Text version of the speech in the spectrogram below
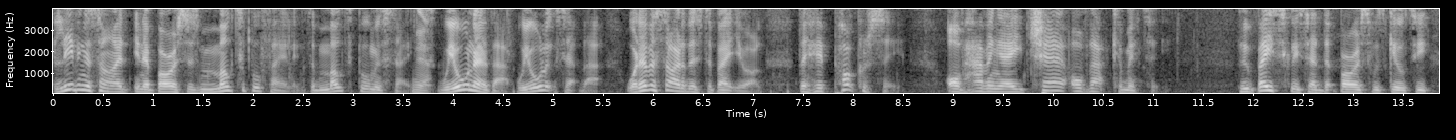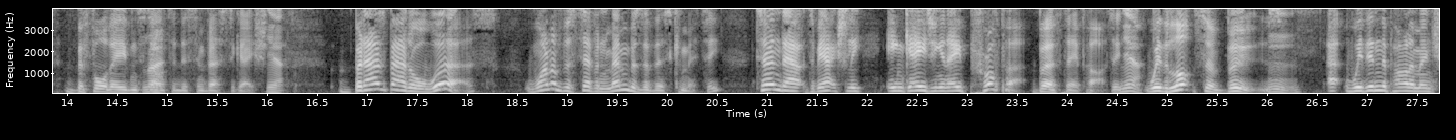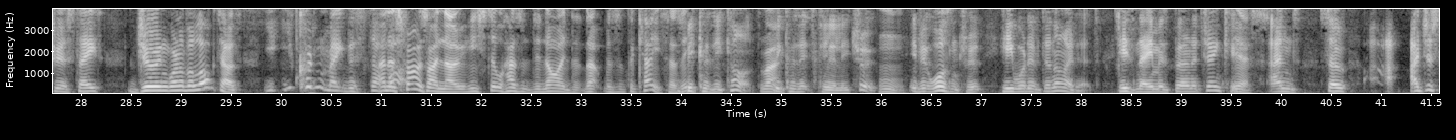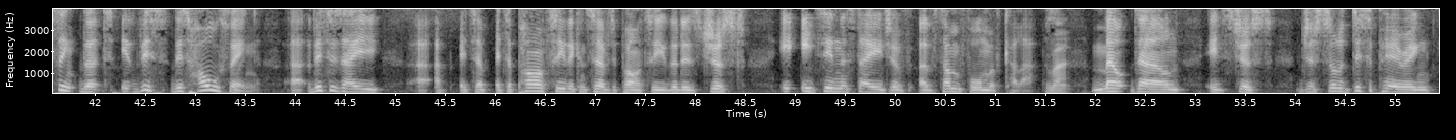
Leaving aside, you know, Boris's multiple failings and multiple mistakes, Yeah. we all know that. We all accept that. Whatever side of this debate you're on, the hypocrisy of having a chair of that committee who basically said that Boris was guilty before they even started this investigation. Yeah. But as bad or worse, one of the seven members of this committee turned out to be actually engaging in a proper birthday party Yeah. with lots of booze mm. Uh, within the parliamentary estate during one of the lockdowns. You, you couldn't make this stuff And as far as I know, he still hasn't denied that that was the case, has he? because he can't, Right. Hmm. because it's clearly true. If it wasn't true, he would have denied it. His name is Bernard Jenkins. Yes. and so I, I just think that it, this this whole thing, uh, this is a, a it's a it's a party, the Conservative Party, that is just it, it's in the stage of, of some form of collapse, Right. meltdown. It's just just sort of disappearing uh,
